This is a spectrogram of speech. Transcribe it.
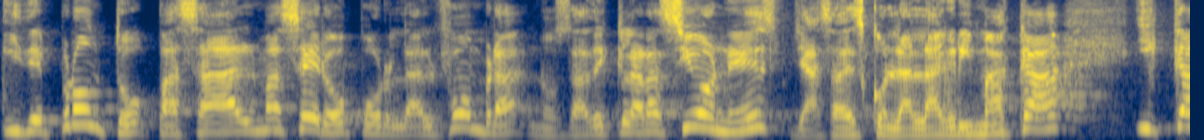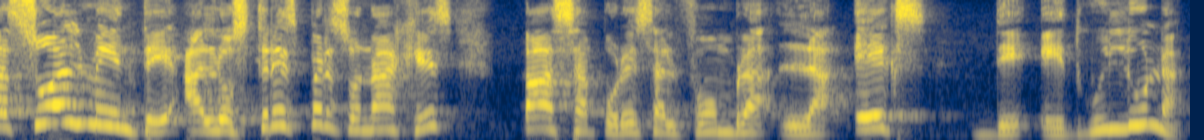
Y de pronto pasa Almacero por la alfombra, nos da declaraciones, ya sabes, con la lágrima acá, y casualmente a los tres personajes pasa por esa alfombra la ex de Edwin Luna,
